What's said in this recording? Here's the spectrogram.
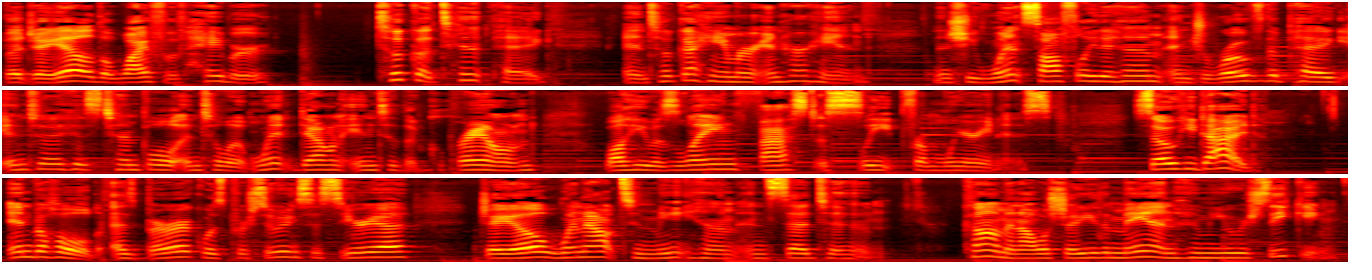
But Jael, the wife of Heber, took a tent peg and took a hammer in her hand. Then she went softly to him and drove the peg into his temple until it went down into the ground while he was laying fast asleep from weariness. So he died. And behold, as Barak was pursuing Sisera, Jael went out to meet him and said to him, Come, and I will show you the man whom you were seeking.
